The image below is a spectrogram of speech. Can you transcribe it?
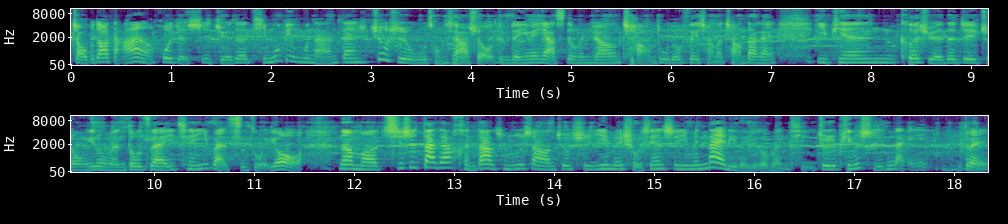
找不到答案，或者是觉得题目并不难，但是就是无从下手，对不对？因为雅思的文章长度都非常的长，大概一篇科学的这种议论文都在一千一百词左右。那么其实大家很大的程度上就是因为，首先是因为耐力的一个问题，就是平时耐力，对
